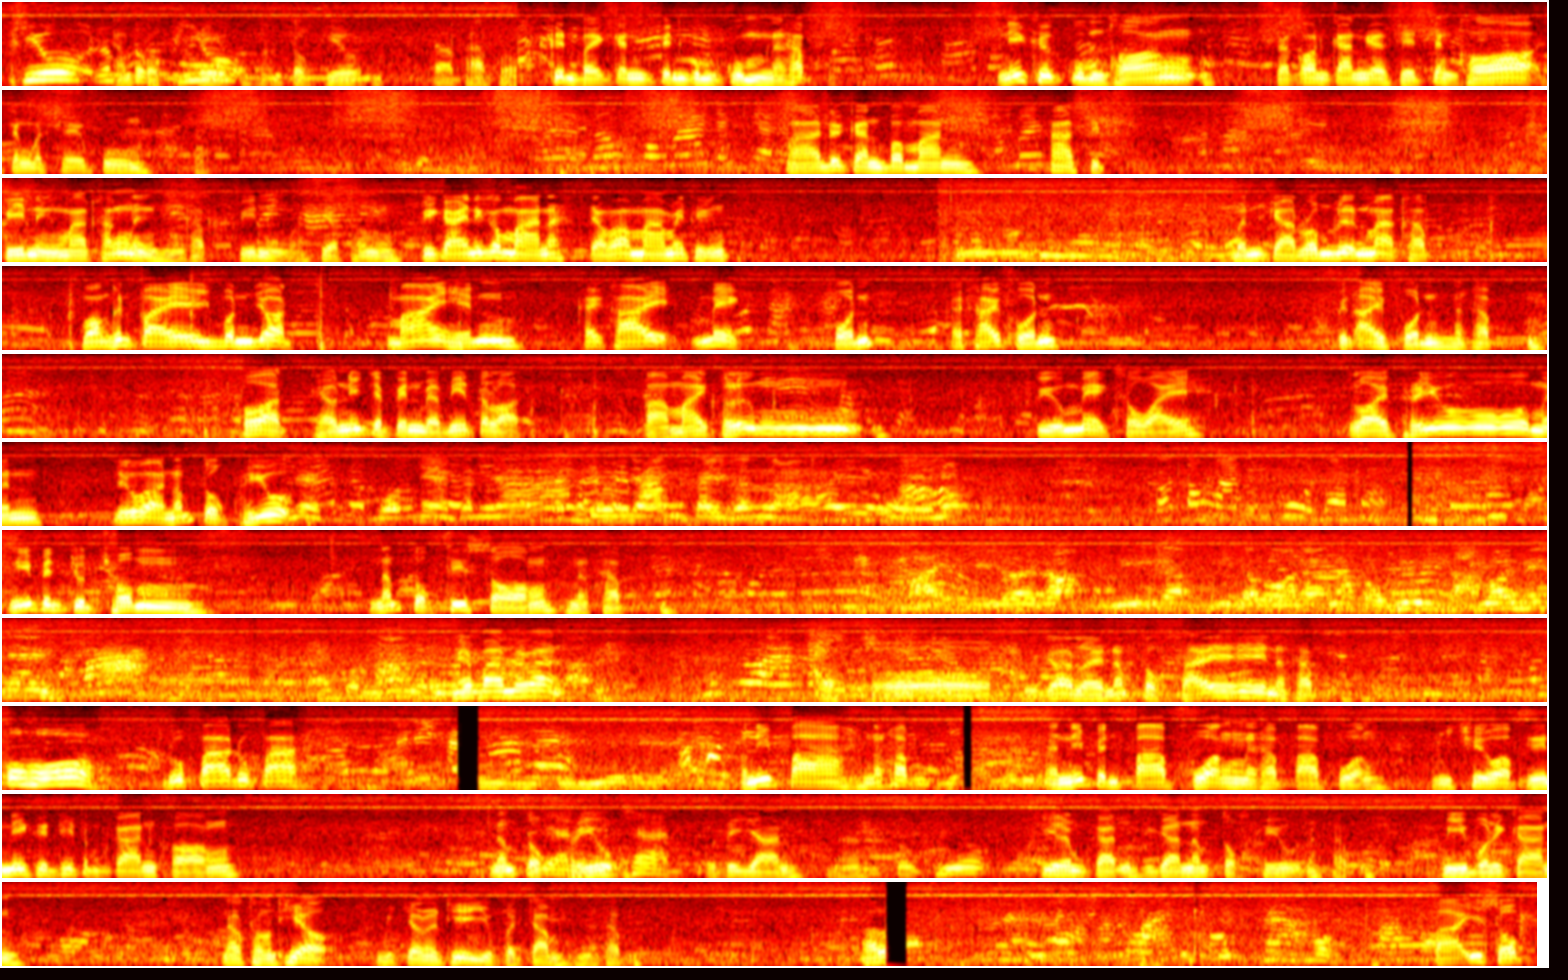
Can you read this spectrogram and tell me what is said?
พิ้วน้ำตกพิ้วน้ำตกพิ้วครับครับผมขึ้นไปกันเป็นกลุ่มๆนะครับ นี่คือกลุ่มของสหกรณ์การเกษตรจังเคาะจังหวัดชัยภูมิครับมาด้วยกันประมาณ 50 ปีหนึ่งมาครั้งหนึ่งครับ ปีหนึ่งมาเที่ยวครั้งหนึ่งปีกายนี่ก็มานะ แต่ว่ามาไม่ถึงบรรยากาศร่มรื่นมากครับ มองขึ้นไปบนยอดไม้เห็นคล้าย ๆ เมฆฝนคล้ายๆฝน เป็นไอฝนนะครับ เพราะว่าแถวนี้จะเป็นแบบนี้ตลอด ป่าไม้คลึ้มปิวเมฆสวยลอยพริ้วเหมือนเรียกว่าน้ำตกพริ้วแยกบอกแยกกันยางเดินยางไก่กันหลายโอ้ยเนาะนี่เป็นจุดชมน้ำตกที่สองนะครับไปเลยครับนี่ครับมีตลอดนะนะเขาขึ้นสามร้อยเมตรเองแต่ต้นน้ำเลยแม่บ้านแม่บ้าน โอ้โหสุดยอดเลยน้ำตกใสนะครับ โอ้โห ดูปลาดูปลา อันนี้ปลานะครับ อันนี้เป็นปลาพวงนะครับ ปลาพวง มีชื่อว่าคือนี่คือที่ทำการของน้ำตกพริ้วอุทยานนะตกพิ้วที่ทำการอุทยานน้ำตกพริ้วนะครับ มีบริการนักท่องเที่ยว มีเจ้าหน้าที่อยู่ประจำนะครับปลาอีสบ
